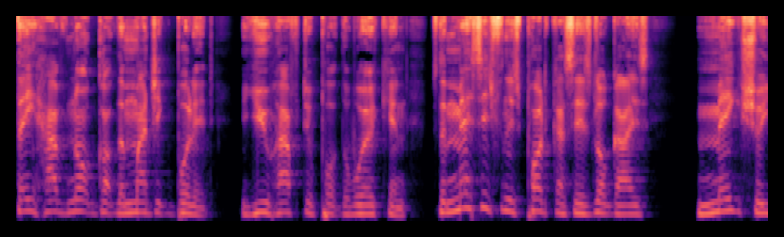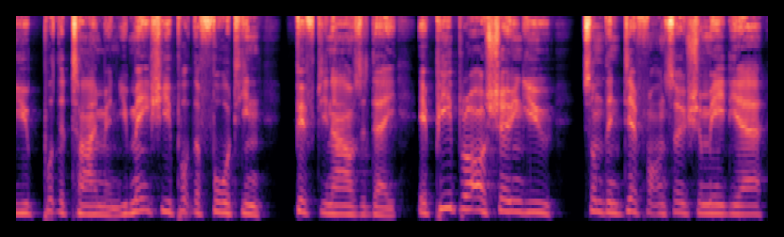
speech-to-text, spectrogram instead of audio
they have not got the magic bullet. You have to put the work in. So the message from this podcast is look, guys, make sure you put the time in. You make sure you put the 14, 15 hours a day. If people are showing you something different on social media,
